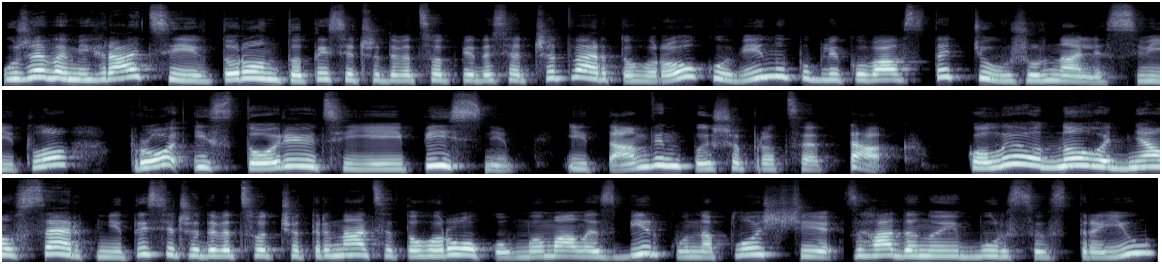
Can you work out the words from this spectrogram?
Уже в еміграції в Торонто 1954 року він опублікував статтю в журналі Світло про історію цієї пісні, і там він пише про це так. Коли одного дня у серпні 1914 року ми мали збірку на площі згаданої бурси в Стрию,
